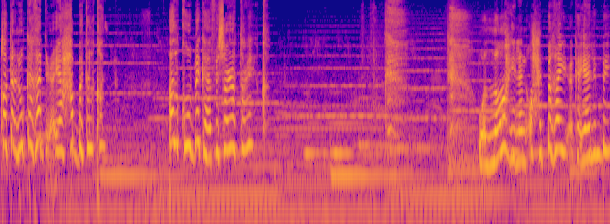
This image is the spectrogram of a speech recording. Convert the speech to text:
قتلوك غدرا يا حبة القلب. ألقوا بك في شر الطريق. والله لن أحب غيرك يا لمبي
